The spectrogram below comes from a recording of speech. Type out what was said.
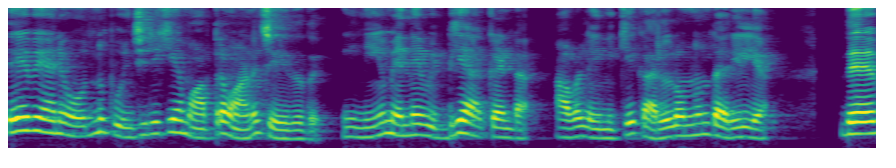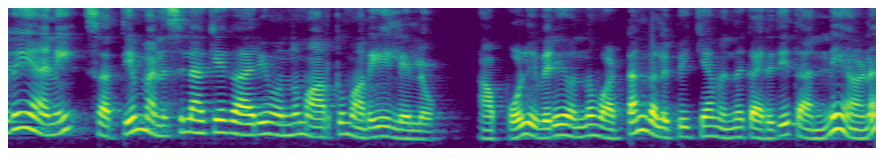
ദേവയാനി ഒന്ന് പുഞ്ചിരിക്കുക മാത്രമാണ് ചെയ്തത്. ഇനിയും എന്നെ വിഡ്ഢിയാക്കേണ്ട. അവൾ എനിക്ക് കരളൊന്നും തരില്ല. ദേവയാനി സത്യം മനസ്സിലാക്കിയ കാര്യമൊന്നും ആർക്കും അറിയില്ലല്ലോ. അപ്പോൾ ഇവരെ ഒന്ന് വട്ടം കളിപ്പിക്കാമെന്ന് കരുതി തന്നെയാണ്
